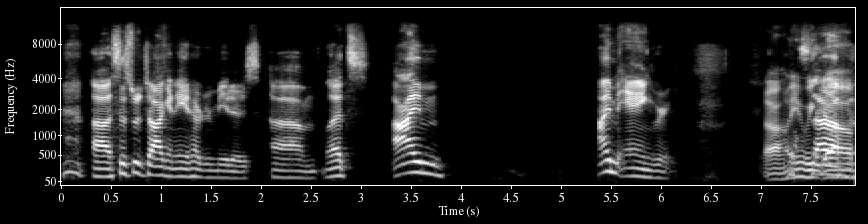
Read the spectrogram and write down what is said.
uh, since we're talking 800 meters, um, let's. I'm. I'm angry. Oh, here we go.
